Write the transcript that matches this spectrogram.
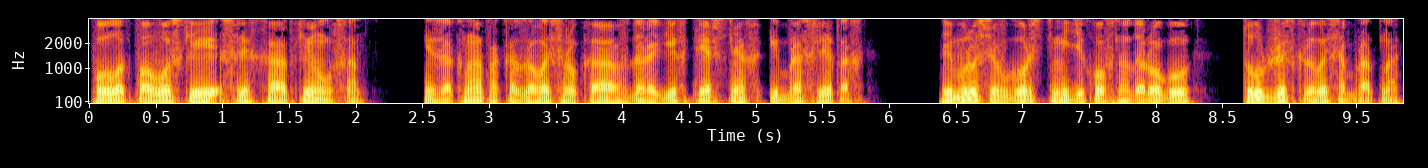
Полок повозки слегка откинулся, из окна показалась рука в дорогих перстнях и браслетах, и, бросив горсть медиков на дорогу, тут же скрылась обратно.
